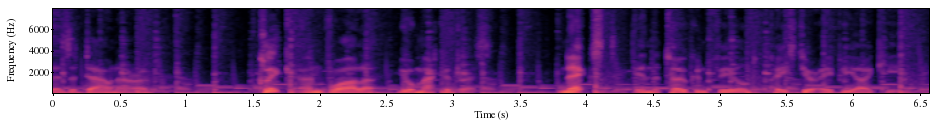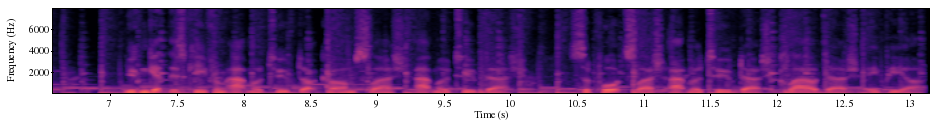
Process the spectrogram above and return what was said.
There's a down arrow. Click and voila, your MAC address. Next, in the token field, paste your API key. You can get this key from atmotube.com slash atmotube dash support slash atmotube dash cloud dash API.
